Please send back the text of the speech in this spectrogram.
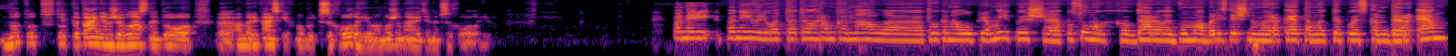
Ну тут тут питання вже власне до е, американських, мабуть, психологів, а може навіть і не психологів. Пане пане Ігорю, от телеграм-канал е, телеканалу Прямий пише: по сумах вдарили двома балістичними ракетами типу Іскандер М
